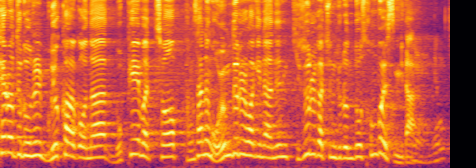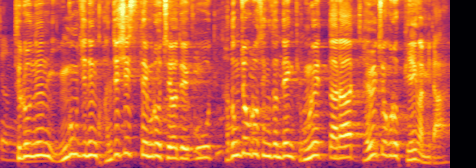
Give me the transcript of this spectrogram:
테러 드론을 무력화하거나 높이에 맞춰 방사능 오염들을 확인하는 기술을 갖춘 드론도 선보였습니다. 드론은 인공지능 관제 시스템으로 제어되고 자동적으로 생성된 경로에 따라 자율적으로 비행합니다.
